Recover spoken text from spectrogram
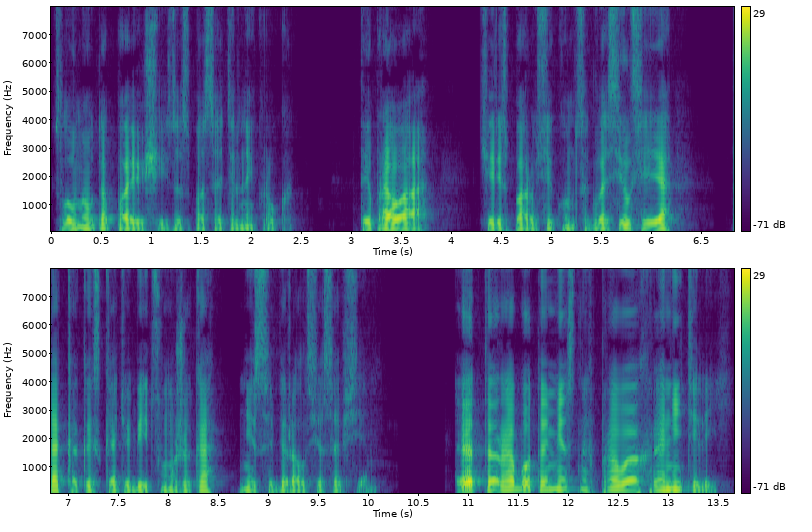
словно утопающий за спасательный круг. «Ты права», — через пару секунд согласился я, так как искать убийцу мужика не собирался совсем. «Это работа местных правоохранителей.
